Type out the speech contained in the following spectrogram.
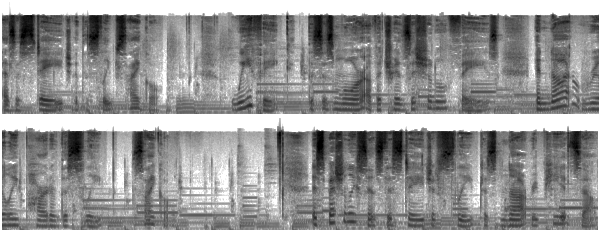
as a stage of the sleep cycle. We think this is more of a transitional phase and not really part of the sleep cycle. Especially since this stage of sleep does not repeat itself,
